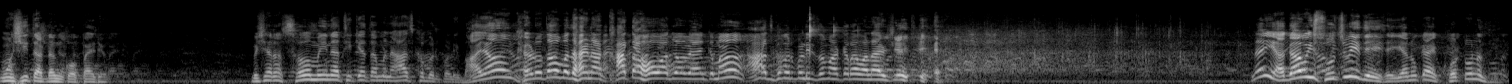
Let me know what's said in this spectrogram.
હું સીતા ડંકો પાડ્યો. બિચારા છ મહિનાથી કહેતા મને આજ ખબર પડી. ભાયા ખેડૂતો બધા એના ખાતા હોવા જો બેંકમાં. આજ ખબર પડી જમા કરાવવાના આવ્યું છે નહીં, અગાઉ સૂચવી દે છે. એનું કાંઈ ખોટું નથી.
